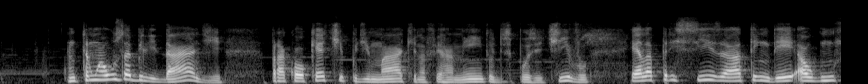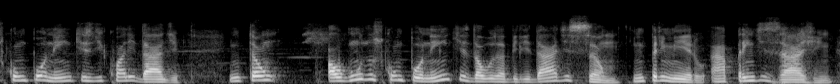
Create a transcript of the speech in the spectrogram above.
Então, a usabilidade para qualquer tipo de máquina, ferramenta ou dispositivo, ela precisa atender alguns componentes de qualidade. Então, Alguns dos componentes da usabilidade são, em primeiro, a aprendizagem.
